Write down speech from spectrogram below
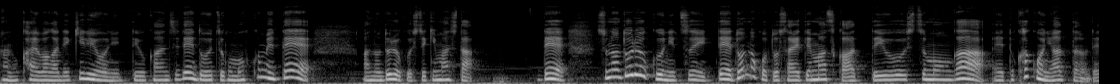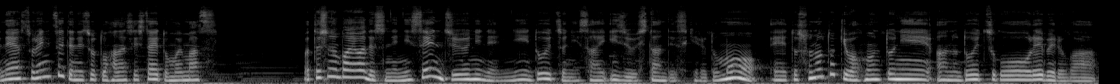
あの会話ができるようにっていう感じでドイツ語も含めてあの努力してきました。でその努力についてどんなことされてますかっていう質問が、えーと、過去にあったのでねそれについてねちょっとお話ししたいと思います。私の場合はですね2012年にドイツに再移住したんですけれども、えーと、その時は本当にあのドイツ語レベルが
